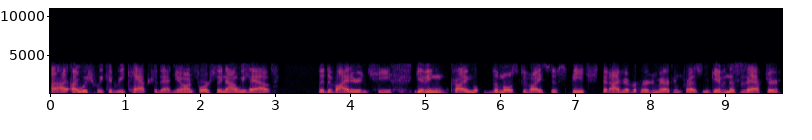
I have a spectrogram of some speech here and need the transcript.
I, I wish we could recapture that. You know, unfortunately now we have the divider in chief giving probably the most divisive speech that I've ever heard an American president give. And this is after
